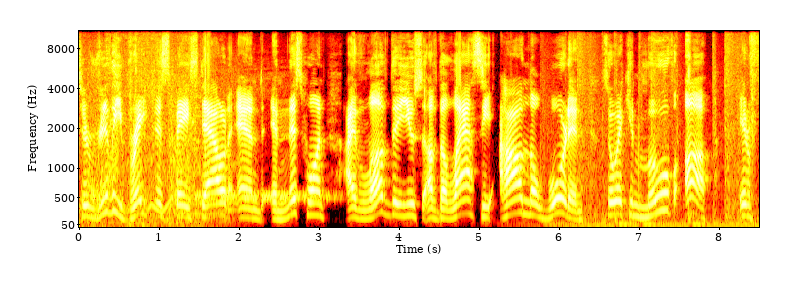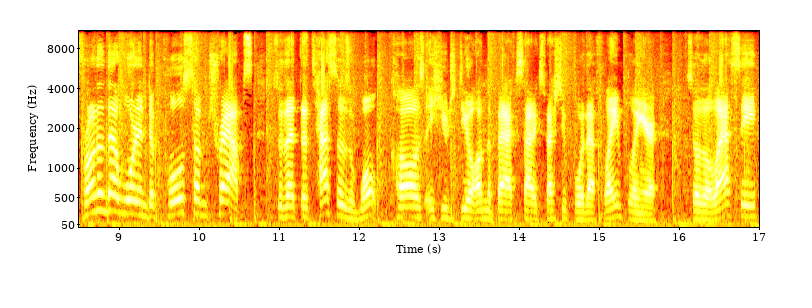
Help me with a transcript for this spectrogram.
to really break this space down. And in this one, I love the use of the Lassie on the Warden so it can move up in front of that Warden to pull some traps so that the Teslas won't cause a huge deal on the backside, especially for that Flame Flinger. So the Lassie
